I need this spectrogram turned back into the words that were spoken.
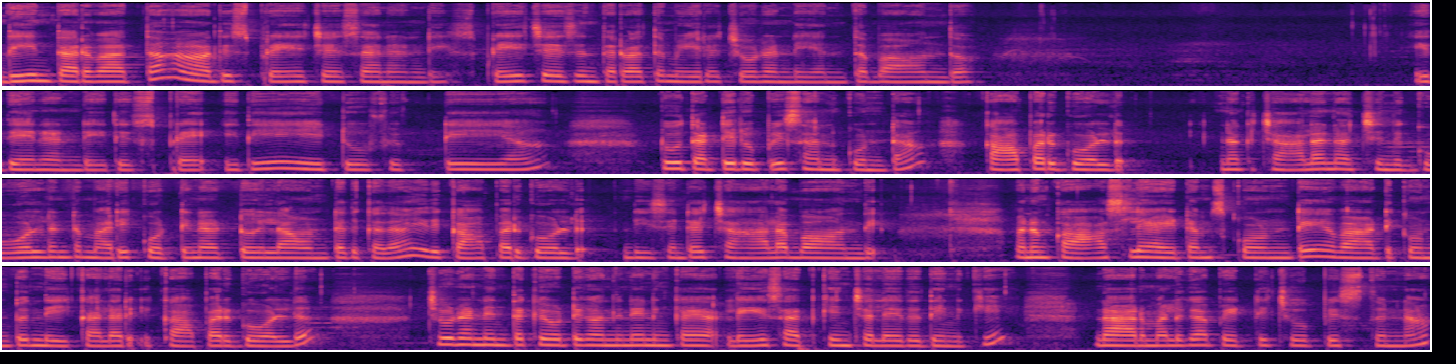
దీని తర్వాత అది స్ప్రే చేశానండి. స్ప్రే చేసిన తర్వాత మీరే చూడండి ఎంత బాగుందో. ఇదేనండి ఇది స్ప్రే. ఇది టూ ఫిఫ్టీయా? టూ థర్టీ రూపీస్ అనుకుంటా. Copper gold. నాకు చాలా నచ్చింది. గోల్డ్ అంటే మరీ కొట్టినట్టు ఇలా ఉంటుంది కదా. ఇది కాపర్ గోల్డ్. డీసెంటే చాలా బాగుంది. మనం కాస్ట్లీ ఐటమ్స్ కొంటే వాటికి ఉంటుంది ఈ కలర్ ఈ కాపర్ గోల్డ్. చూడండి ఎంత క్యూట్గా ఉంది. నేను ఇంకా లేస్ అతికించలేదు దీనికి. నార్మల్గా పెట్టి చూపిస్తున్నా.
